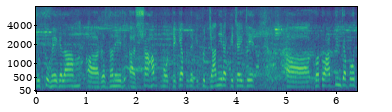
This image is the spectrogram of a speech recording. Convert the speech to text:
যুক্ত হয়ে গেলাম রাজধানীর সাহাব মোড় থেকে। আপনাদেরকে একটু জানিয়ে রাখতে চাই যে গত আট দিন যাবৎ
